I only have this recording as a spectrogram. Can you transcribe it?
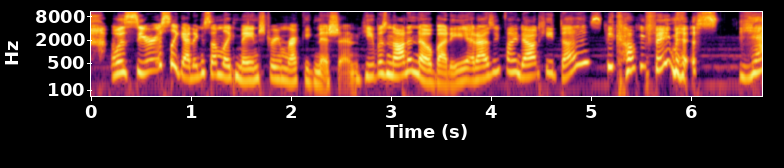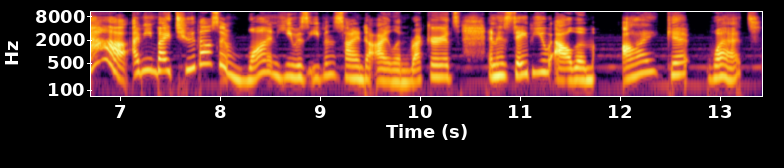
was seriously getting some like mainstream recognition. He was not a nobody, and as we find out, he does become famous. Yeah. I mean, by 2001, he was even signed to Island Records, and his debut album, I Get Wet,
